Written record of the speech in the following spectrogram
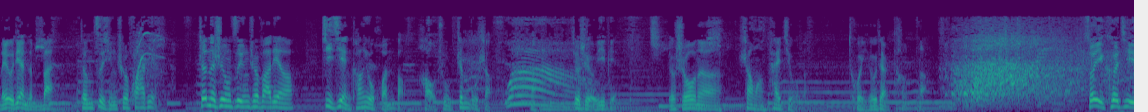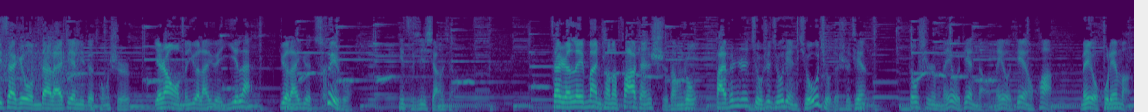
没有电怎么办？蹬自行车发电，真的是用自行车发电啊，既健康又环保，好处真不少。哇啊就是有一点，有时候呢上网太久了，腿有点疼了。所以科技在给我们带来便利的同时，也让我们越来越依赖，越来越脆弱。你仔细想想，在人类漫长的发展史当中，百分之九十九点九九的时间，都是没有电脑、没有电话、没有互联网的。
